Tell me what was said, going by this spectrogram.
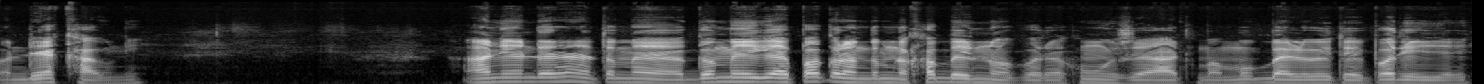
પણ દેખાવ નહીં. આની અંદર છે ને તમે ગમે એ કાંઈ પકડો ને તમને ખબર ન પડે શું છે હાથમાં મોબાઈલ હોય તો એ પડી જાય.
